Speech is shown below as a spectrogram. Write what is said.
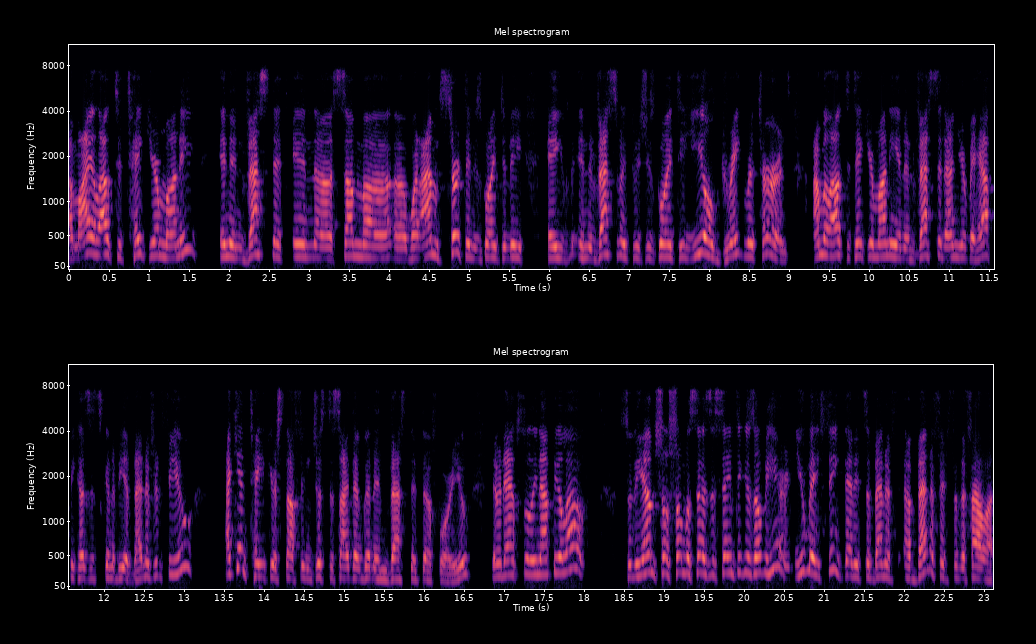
Am I allowed to take your money and invest it in uh, some uh, uh, what I'm certain is going to be a, an investment which is going to yield great returns. I'm allowed to take your money and invest it on your behalf because it's going to be a benefit for you. I can't take your stuff and just decide I'm going to invest it uh, for you. That would absolutely not be allowed. So the Yam Shlomo says the same thing as over here. You may think that it's a benefit, a benefit for the fella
